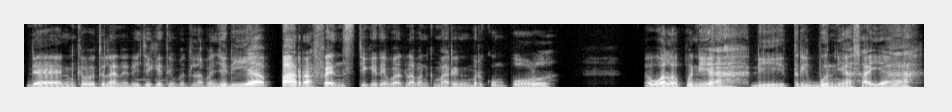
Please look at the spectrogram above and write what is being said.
Dan kebetulan ada JKT48 jadi ya para fans JKT48 kemarin berkumpul. Walaupun ya di tribunnya saya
